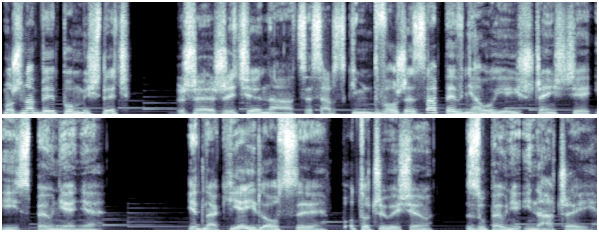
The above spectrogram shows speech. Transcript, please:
Można by pomyśleć, że życie na cesarskim dworze zapewniało jej szczęście i spełnienie. Jednak jej losy potoczyły się zupełnie inaczej.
